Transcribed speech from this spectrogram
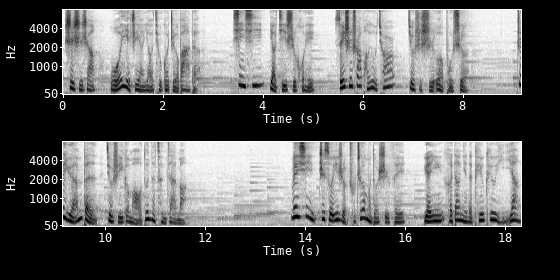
事实上，我也这样要求过哲爸的：信息要及时回，随时刷朋友圈就是十恶不赦。这原本就是一个矛盾的存在吗？微信之所以惹出这么多是非。原因和当年的 QQ 一样，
